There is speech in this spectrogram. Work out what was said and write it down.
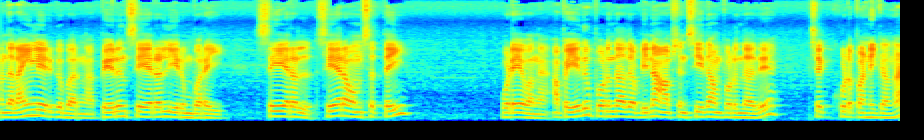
அந்த லைனில் இருக்குது பாருங்கள் பெருஞ்சேரல் இரும்புரை. சேரல் சேர வம்சத்தை உடையவங்க. அப்போ எது பொருந்தாது அப்படின்னா ஆப்ஷன் சி தான் பொருந்தாது. செக் கூட பண்ணிக்கோங்க.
